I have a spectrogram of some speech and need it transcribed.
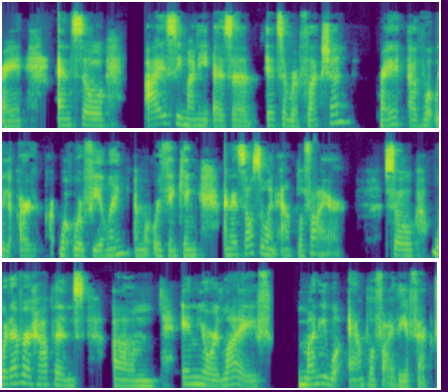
Right? And so I see money as a it's a reflection right of what we are what we're feeling and what we're thinking and it's also an amplifier so whatever happens um, in your life money will amplify the effect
